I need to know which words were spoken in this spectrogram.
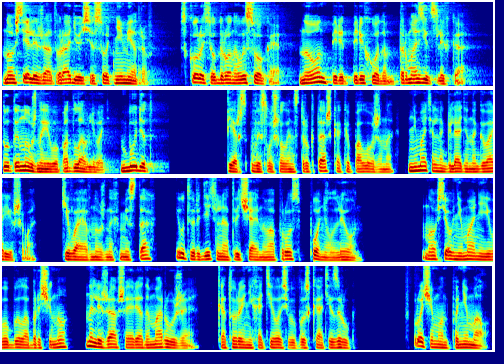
но все лежат в радиусе сотни метров. Скорость у дрона высокая, но он перед переходом тормозит слегка. Тут и нужно его подлавливать. Будет Перс выслушал инструктаж, как и положено, внимательно глядя на говорившего, кивая в нужных местах и утвердительно отвечая на вопрос, понял ли он. Но все внимание его было обращено на лежавшее рядом оружие, которое не хотелось выпускать из рук. Впрочем, он понимал,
